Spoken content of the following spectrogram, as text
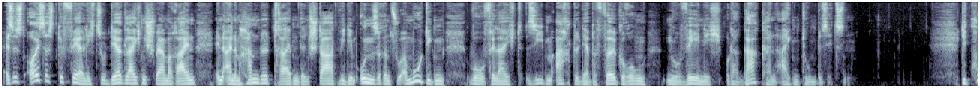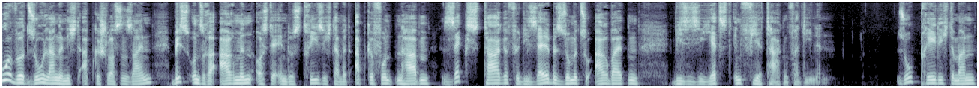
Es ist äußerst gefährlich, zu dergleichen Schwärmereien in einem handeltreibenden Staat wie dem unseren zu ermutigen, wo vielleicht sieben Achtel der Bevölkerung nur wenig oder gar kein Eigentum besitzen. Die Kur wird so lange nicht abgeschlossen sein, bis unsere Armen aus der Industrie sich damit abgefunden haben, sechs Tage für dieselbe Summe zu arbeiten, wie sie sie jetzt in vier Tagen verdienen. So predigte man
